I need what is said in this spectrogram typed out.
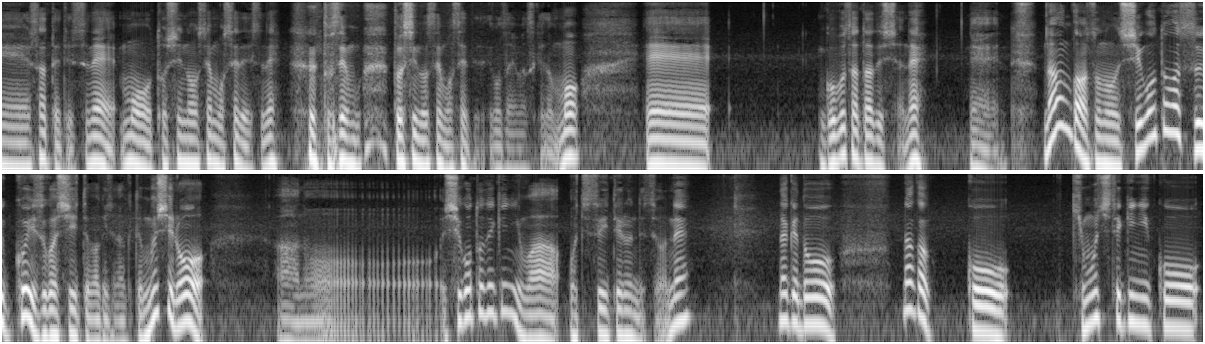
えー、さてですね、もう年の瀬も瀬ですね。年も、年の瀬も瀬でございますけども、えー、ご無沙汰でしたね。えー、なんかその仕事がすっごい忙しいってわけじゃなくて、むしろ、あのー仕事的には落ち着いてるんですよね。だけど、なんかこう、気持ち的にこ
